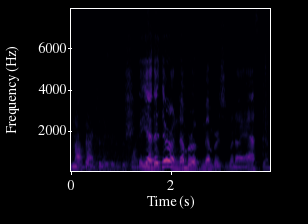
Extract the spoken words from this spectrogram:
not vaccinated at this point. Yeah, there, there are a number of members, when I ask them,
